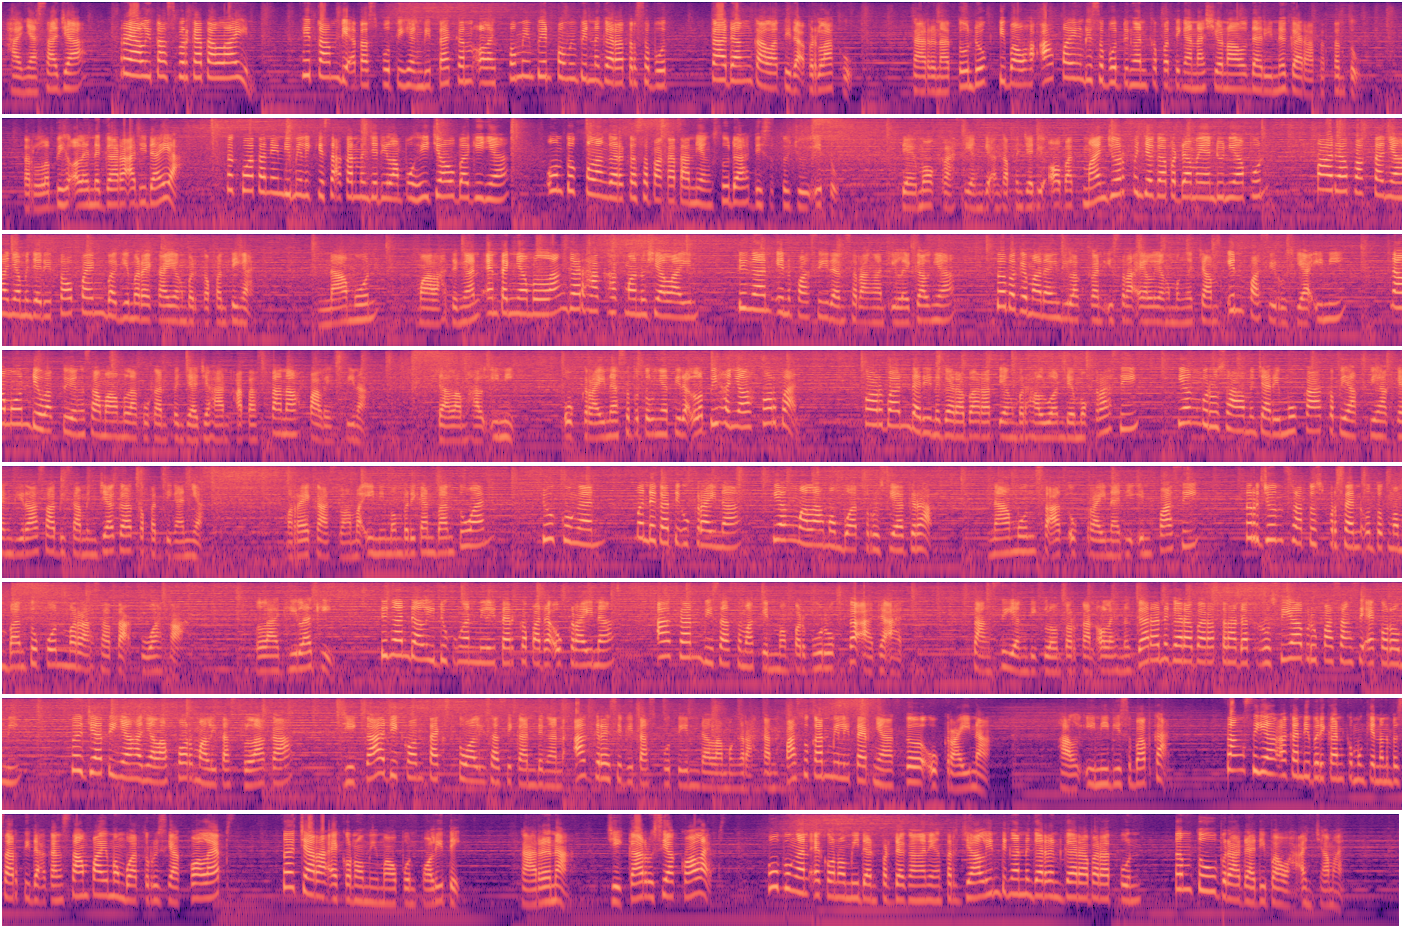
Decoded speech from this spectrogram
Hanya saja, realitas berkata lain. Hitam di atas putih yang diteken oleh pemimpin-pemimpin negara tersebut kadang kala tidak berlaku karena tunduk di bawah apa yang disebut dengan kepentingan nasional dari negara tertentu. Terlebih oleh negara adidaya, kekuatan yang dimiliki seakan menjadi lampu hijau baginya untuk melanggar kesepakatan yang sudah disetujui itu. Demokrasi yang dianggap menjadi obat manjur penjaga perdamaian dunia pun pada faktanya hanya menjadi topeng bagi mereka yang berkepentingan. Namun, malah dengan entengnya melanggar hak-hak manusia lain dengan invasi dan serangan ilegalnya, sebagaimana yang dilakukan Israel yang mengecam invasi Rusia ini, namun di waktu yang sama melakukan penjajahan atas tanah Palestina. Dalam hal ini, Ukraina sebetulnya tidak lebih hanyalah korban. Korban dari negara barat yang berhaluan demokrasi yang berusaha mencari muka ke pihak-pihak yang dirasa bisa menjaga kepentingannya. Mereka selama ini memberikan bantuan, dukungan, mendekati Ukraina yang malah membuat Rusia geram. Namun saat Ukraina diinvasi, terjun 100% untuk membantu pun merasa tak kuasa. Lagi-lagi, dengan dalih dukungan militer kepada Ukraina akan bisa semakin memperburuk keadaan. Sanksi yang digelontorkan oleh negara-negara barat terhadap Rusia berupa sanksi ekonomi sejatinya hanyalah formalitas belaka jika dikontekstualisasikan dengan agresivitas Putin dalam mengerahkan pasukan militernya ke Ukraina. Hal ini disebabkan sanksi yang akan diberikan kemungkinan besar tidak akan sampai membuat Rusia kolaps secara ekonomi maupun politik. Karena jika Rusia kolaps, hubungan ekonomi dan perdagangan yang terjalin dengan negara-negara barat pun tentu berada di bawah ancaman.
